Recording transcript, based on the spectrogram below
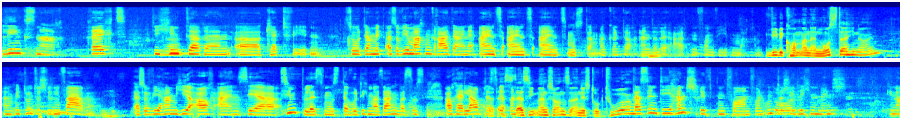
links nach rechts die hinteren äh, Kettfäden. So damit, also wir machen gerade eine 1-1-1 Muster. Man könnte auch andere Arten vom Weben machen. Wie bekommt man ein Muster hinein? Äh, mit unterschiedlichen Farben. Also wir haben hier auch ein sehr simples Muster, würde ich mal sagen, was uns auch erlaubt, dass das, wir von... Da sieht man schon so eine Struktur. Das sind die Handschriften von, von unterschiedlichen Menschen. Genau,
